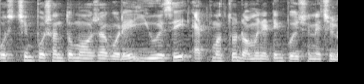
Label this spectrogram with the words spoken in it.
পশ্চিম প্রশান্ত মহাসাগরে ইউএসএ একমাত্র ডমিনেটিং পজিশনে ছিল।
